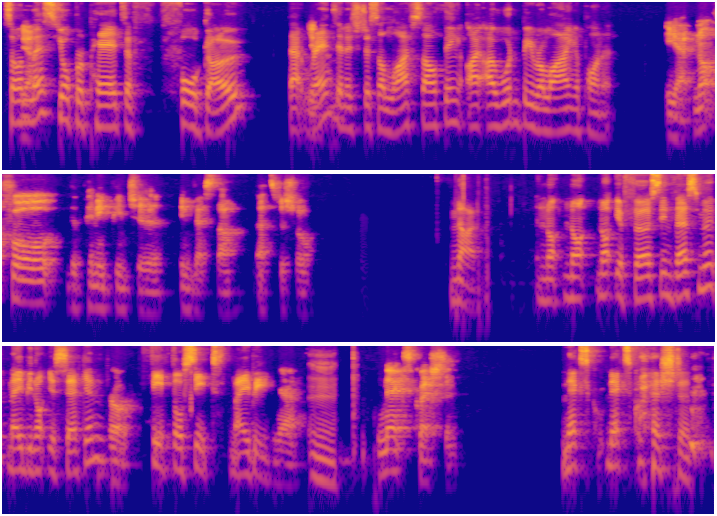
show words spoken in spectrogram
So, Yeah. unless you're prepared to forego that Yeah. rent and it's just a lifestyle thing, I, I wouldn't be relying upon it. Yeah, not for the penny pincher investor, that's for sure. No, not not not your first investment, maybe not your second, So, fifth or sixth, maybe. yeah. Mm. Next question. Next next question.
